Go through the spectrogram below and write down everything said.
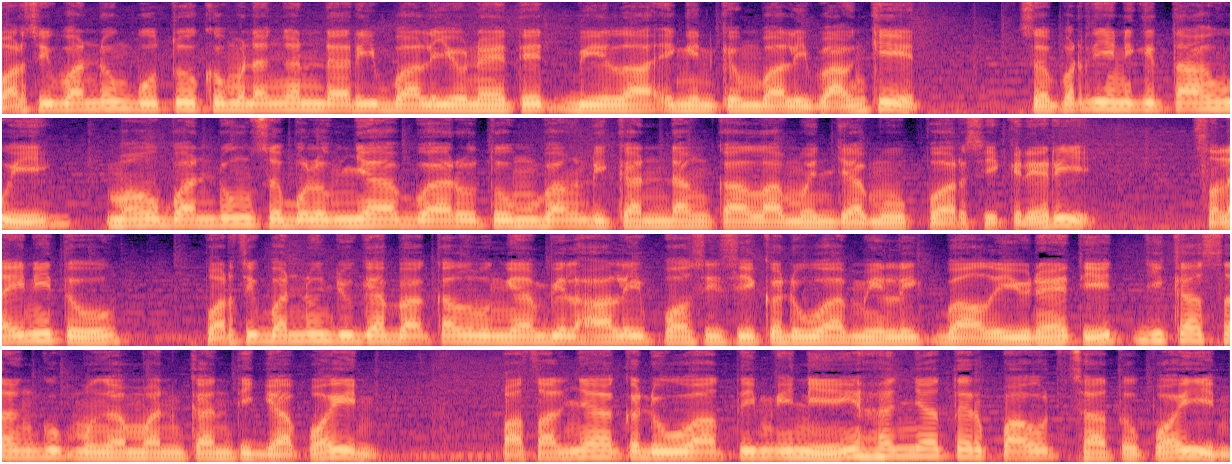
Persib Bandung butuh kemenangan dari Bali United bila ingin kembali bangkit. Seperti yang diketahui, Mau Bandung sebelumnya baru tumbang di kandang kala menjamu Persi Kediri. Selain itu, Persib Bandung juga bakal mengambil alih posisi kedua milik Bali United jika sanggup mengamankan tiga poin. Pasalnya kedua tim ini hanya terpaut satu poin.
